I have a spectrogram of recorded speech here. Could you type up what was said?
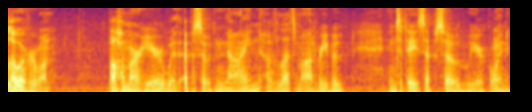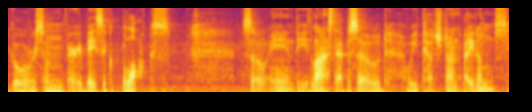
Hello everyone, Pahimar here with episode 9 of Let's Mod Reboot. In today's episode we are going to go over some very basic blocks. So in the last episode we touched on items.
